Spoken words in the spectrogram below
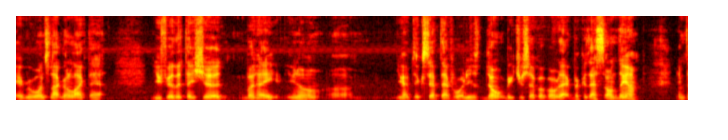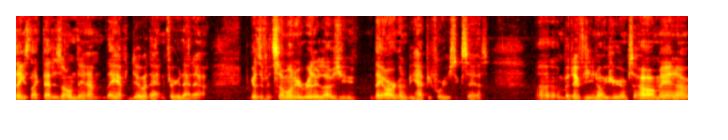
Everyone's not going to like that. You feel that they should, but hey, you know, um, you have to accept that for what it is. Don't beat yourself up over that because that's on them. And things like that is on them. They have to deal with that and figure that out. Because if it's someone who really loves you, they are going to be happy for your success. Um, but if you know you hear them say, "Oh man, I,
